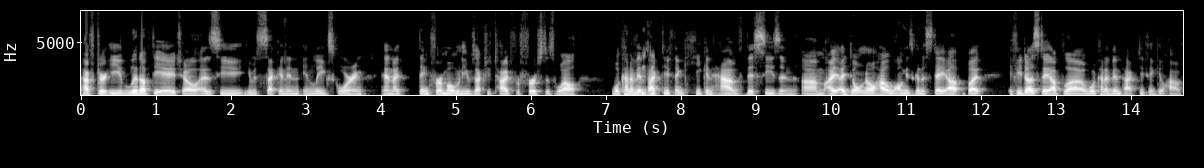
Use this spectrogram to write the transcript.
after he lit up the AHL as he, he was second in, in league scoring, and I think for a moment he was actually tied for first as well. What kind of impact do you think he can have this season? Um, I, I, don't know how long he's going to stay up, but if he does stay up, uh, what kind of impact do you think he'll have?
